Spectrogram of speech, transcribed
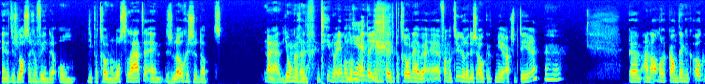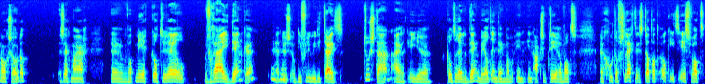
En het dus lastiger vinden om die patronen los te laten. En dus logischer dat, nou ja, jongeren die nou eenmaal nog minder ingesleten patronen hebben, hè, van nature dus ook het meer accepteren. Mhm. Ehm, aan de andere kant denk ik ook nog zo dat, zeg maar, eh, wat meer cultureel vrij denken, Mhm. dus ook die fluiditeit toestaan, eigenlijk in je culturele denkbeeld, in, denk maar, in, in accepteren wat eh, goed of slecht is, dat dat ook iets is wat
